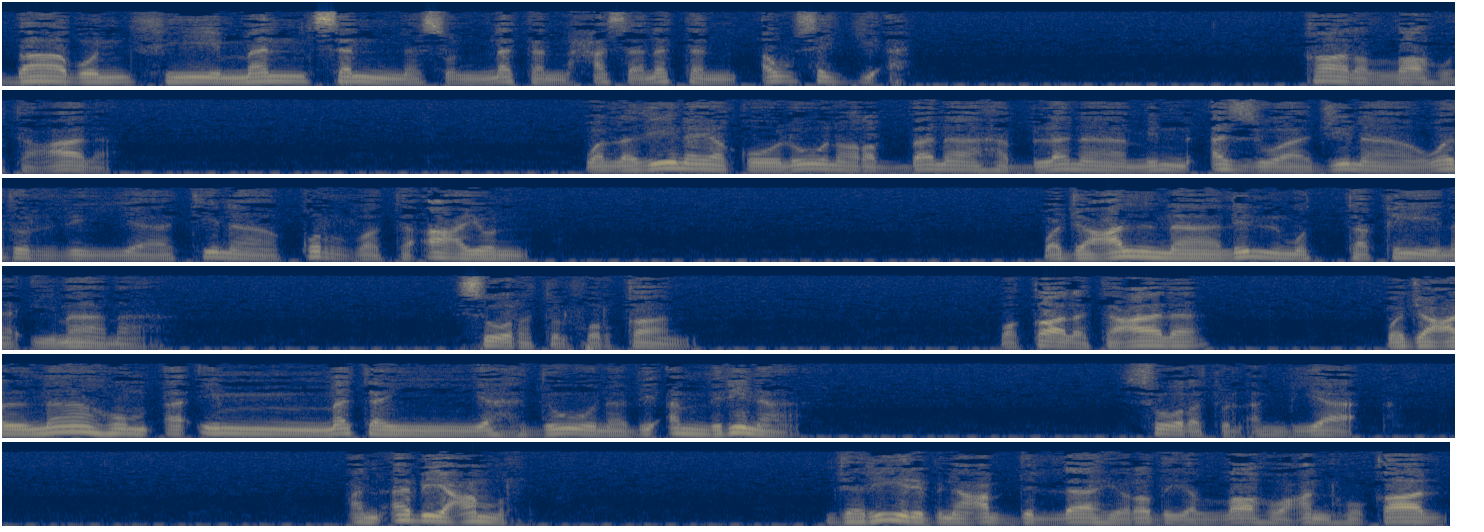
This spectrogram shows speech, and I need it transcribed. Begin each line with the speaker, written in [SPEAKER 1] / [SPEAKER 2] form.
[SPEAKER 1] باب في من سن سنة حسنة أو سيئة. قال الله تعالى والذين يقولون ربنا هب لنا من أزواجنا وذرياتنا قرة أعين وجعلنا للمتقين إماما. سورة الفرقان. وقال تعالى وجعلناهم أئمة يهدون بأمرنا. سورة الأنبياء. عن أبي عمرو جرير بن عبد الله رضي الله عنه قال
